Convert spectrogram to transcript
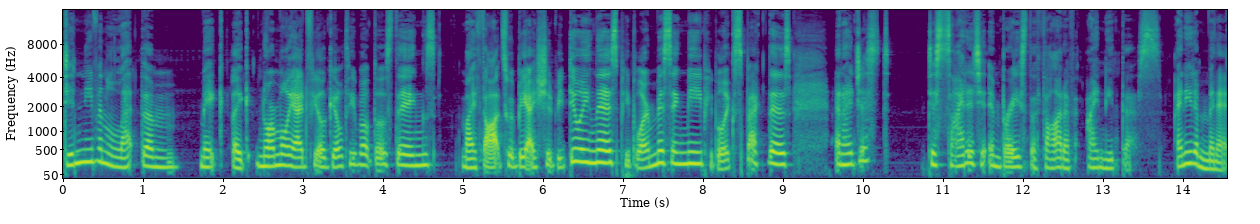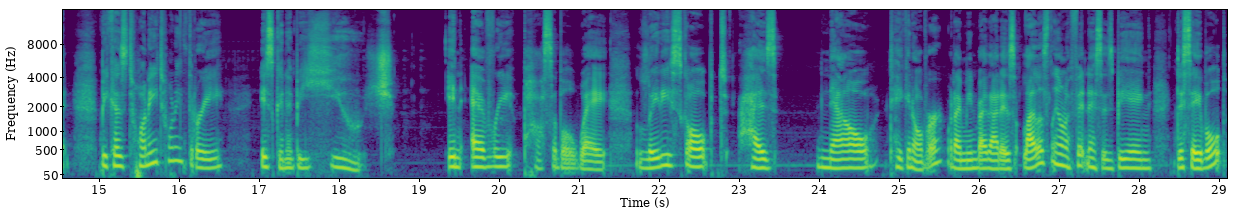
didn't even let them make, like, normally I'd feel guilty about those things. My thoughts would be, I should be doing this. People are missing me. People expect this. And I just decided to embrace the thought of, I need this. I need a minute because 2023 is going to be huge in every possible way. Lady Sculpt has now taken over. What I mean by that is Lilas Leona Fitness is being disabled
